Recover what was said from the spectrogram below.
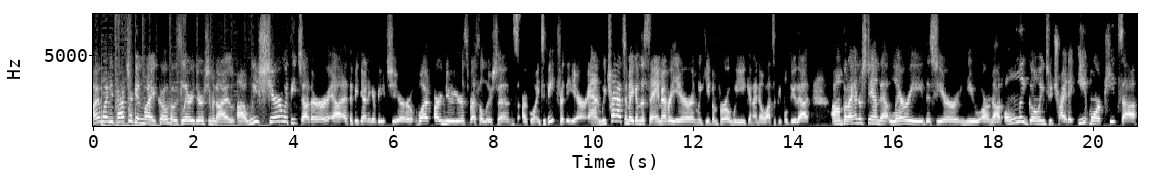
I'm Wendy Patrick, and my co host Larry Dersham and I, uh, we share with each other uh, at the beginning of each year what our New Year's resolutions are going to be for the year. And we try not to make them the same every year, and we keep them for a week. And I know lots of people do that. Um, but I understand that, Larry, this year, you are not only going to try to eat more pizza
